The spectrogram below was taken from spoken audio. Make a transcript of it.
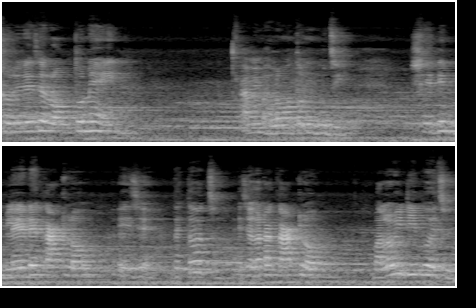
শরীরে যে রক্ত নেই, আমি ভালো মতন বুঝি। সেদিন ব্লেডে কাটলো, এই যে, দেখতে পাচ্ছ? এই জায়গাটা কাটলো, ভালোই ডিপ হয়েছিল।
